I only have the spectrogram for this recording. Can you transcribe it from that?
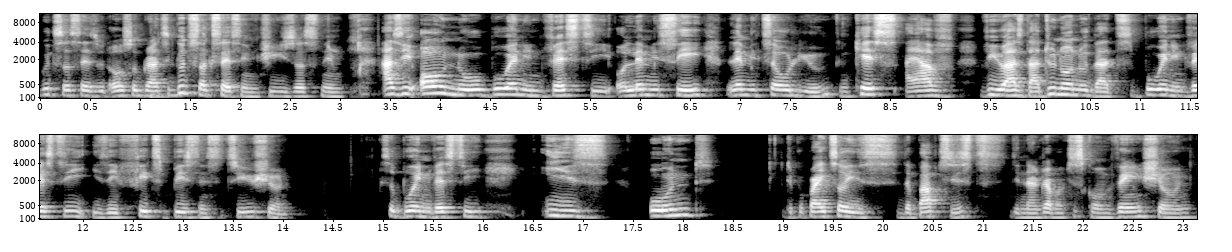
good success would also grant good success in Jesus' name. As you all know, Bowen University, or let me say, let me tell you, in case I have viewers that do not know that Bowen University is a faith-based institution. So Bowen University is owned the proprietor is the Baptist, the Nigeria Baptist Convention,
